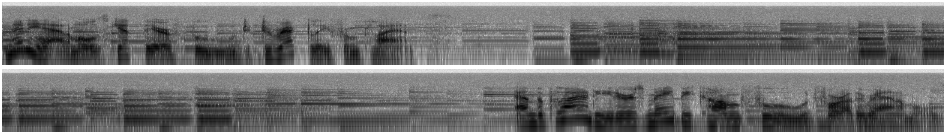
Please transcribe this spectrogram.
Many animals get their food directly from plants. And the plant eaters may become food for other animals.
